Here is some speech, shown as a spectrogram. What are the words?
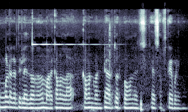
உங்களோட கருத்துக்கள் எதுவாக இருந்தாலும் மறக்காமல் கமெண்ட் பண்ணிட்டு அடுத்த ஒரு பவுன் சப்ஸ்கிரைப் பண்ணிக்கோங்க.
